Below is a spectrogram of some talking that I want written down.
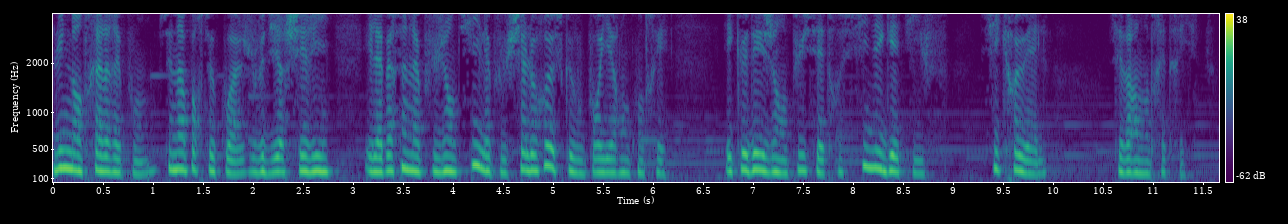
L'une d'entre elles répond C'est n'importe quoi, je veux dire chérie, est la personne la plus gentille, la plus chaleureuse que vous pourriez rencontrer. Et que des gens puissent être si négatifs, si cruels, c'est vraiment très triste.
